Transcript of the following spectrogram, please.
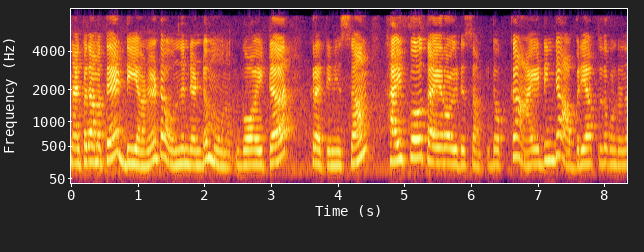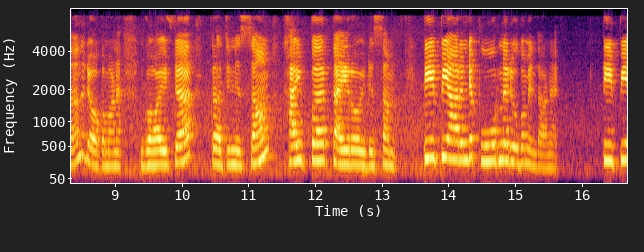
നാൽപ്പതാമത്തെ ഡി ആണ് കേട്ടോ. ഒന്നും രണ്ടും മൂന്നും. Goitre cretinism hypothyroidism. ഇതൊക്കെ അയഡിന്റെ അപര്യാപ്തത കൊണ്ടുവന്ന രോഗമാണ്. Goitre cretinism hyperthyroidism T P ആറിന്റെ പൂർണ രൂപം എന്താണ്? ടി പി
